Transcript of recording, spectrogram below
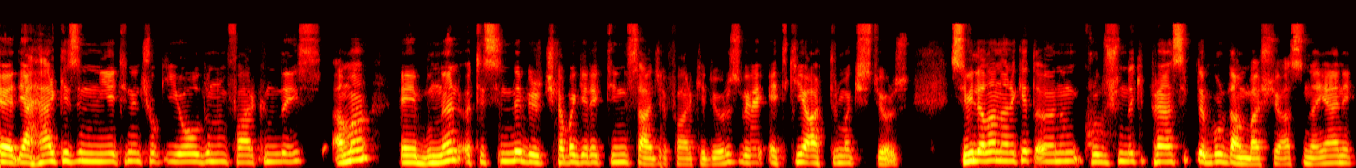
Evet yani herkesin niyetinin çok iyi olduğunun farkındayız ama e, bunların ötesinde bir çaba gerektiğini sadece fark ediyoruz ve etkiyi arttırmak istiyoruz. Sivil alan hareket ağının kuruluşundaki prensip de buradan başlıyor aslında. Yani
